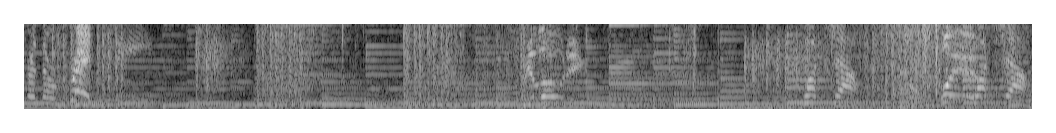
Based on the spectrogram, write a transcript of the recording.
for the red team! Reloading! Watch out! Clear. Watch out!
